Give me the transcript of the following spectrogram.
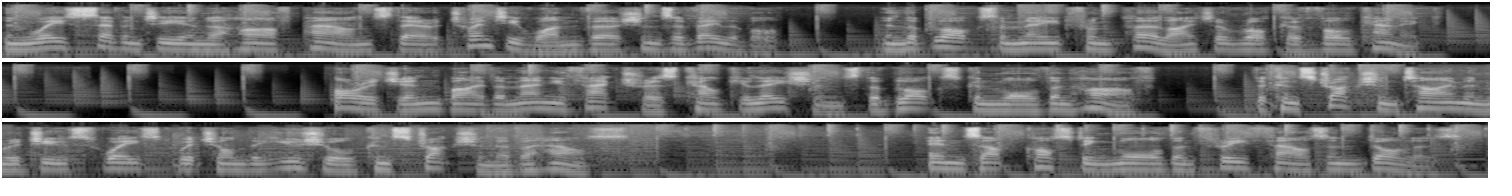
and weighs 70 and a half pounds there are 21 versions available, and the blocks are made from perlite a rock of volcanic origin by the manufacturer's calculations the blocks can more than half the construction time and reduce waste which on the usual construction of a house ends up costing more than $3,000.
